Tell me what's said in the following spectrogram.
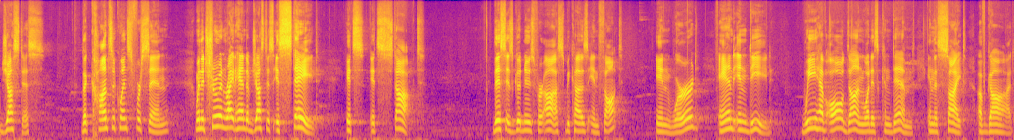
justice, the consequence for sin, when the true and right hand of justice is stayed, it's, it's stopped. This is good news for us because in thought, in word, and in deed, we have all done what is condemned in the sight of God.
